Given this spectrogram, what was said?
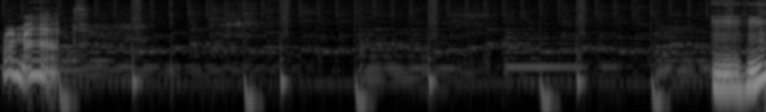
Where am I at? Mm hmm.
